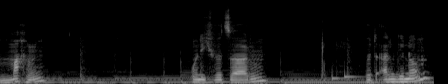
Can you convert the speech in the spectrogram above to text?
machen. Und ich würde sagen, wird angenommen.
